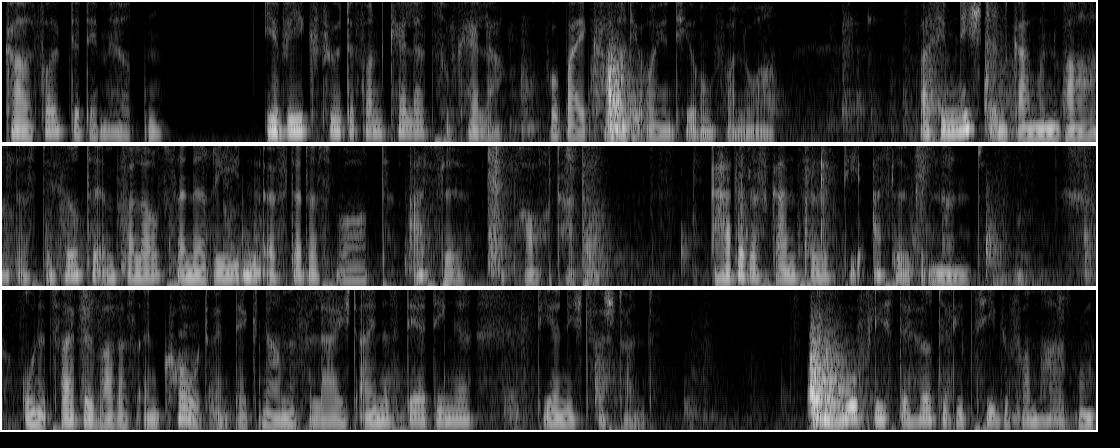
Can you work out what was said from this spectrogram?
Karl folgte dem Hirten. Ihr Weg führte von Keller zu Keller, wobei Karl die Orientierung verlor. Was ihm nicht entgangen war, dass der Hirte im Verlauf seiner Reden öfter das Wort Assel gebraucht hatte. Er hatte das Ganze die Assel genannt. Ohne Zweifel war das ein Code, ein Deckname vielleicht, eines der Dinge, die er nicht verstand. Im Hof ließ der Hirte die Ziege vom Haken,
